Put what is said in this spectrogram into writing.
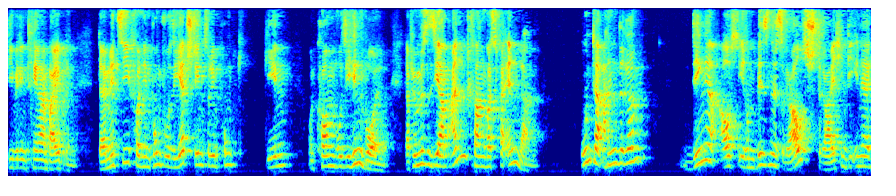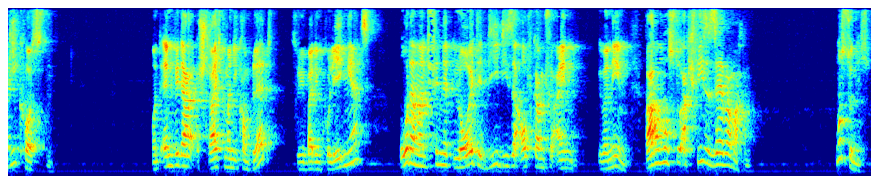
die wir den Trainern beibringen, damit sie von dem Punkt, wo sie jetzt stehen, zu dem Punkt gehen und kommen, wo sie hinwollen. Dafür müssen sie am Anfang was verändern. Unter anderem Dinge aus ihrem Business rausstreichen, die Energie kosten. Und entweder streicht man die komplett, so wie bei den Kollegen jetzt, oder man findet Leute, die diese Aufgaben für einen übernehmen. Warum musst du Akquise selber machen? Musst du nicht.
